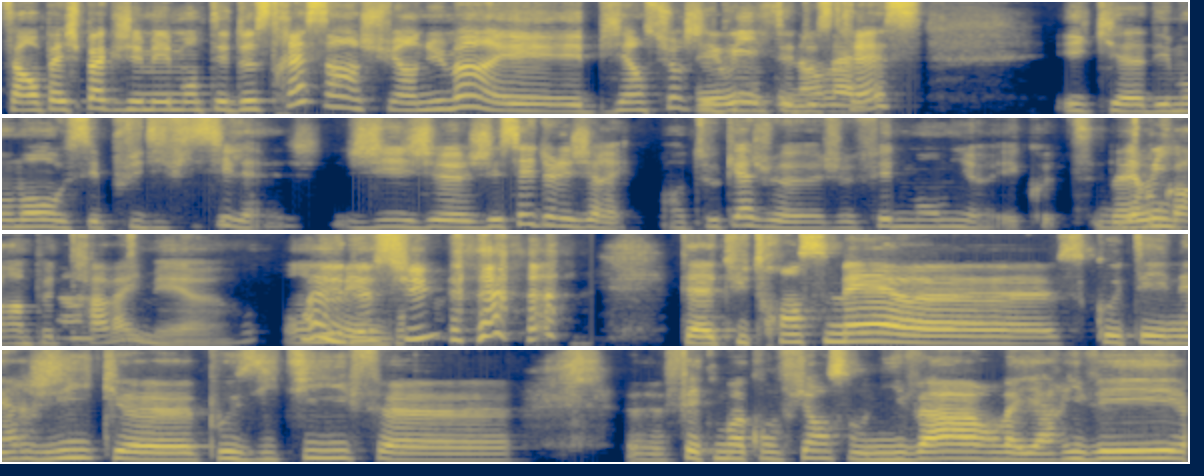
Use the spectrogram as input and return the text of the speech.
ça empêche pas que j'ai mes montées de stress hein. Je suis un humain et bien sûr j'ai des montées de stress et qu'il y a des moments où c'est plus difficile, j'essaye de les gérer. En tout cas, je, je, fais de mon mieux. Écoute, bah il y a encore un peu de travail, mais euh, on est dessus. tu transmets euh, ce côté énergique, euh, positif. Faites-moi confiance, on y va, on va y arriver.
